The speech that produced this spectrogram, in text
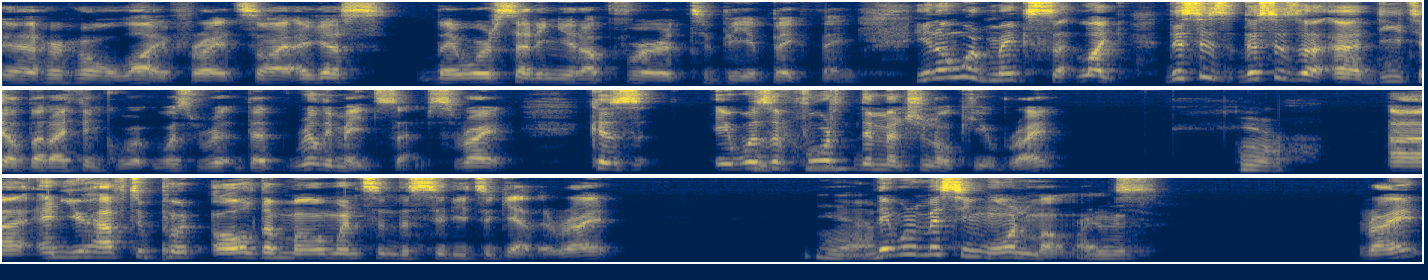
uh, her whole life, right? So I, I guess they were setting it up for it to be a big thing. You know what makes sense? Like this is this is a, a detail that I think w- was re- that really made sense, right? Because it was a fourth dimensional cube, right? Yeah. Uh, and you have to put all the moments in the city together, right? Yeah. They were missing one moment, right?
